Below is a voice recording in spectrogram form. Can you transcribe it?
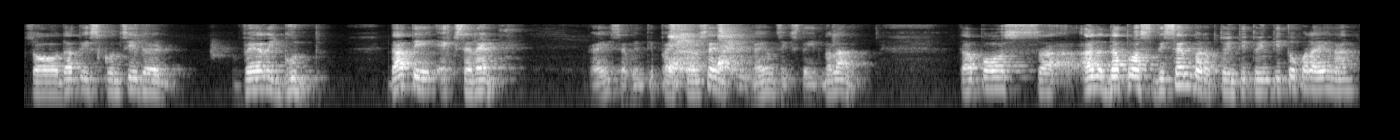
So, that is considered very good. Dati, excellent. Okay, 75%. Ngayon, 68 na lang. Tapos, uh, ano, that was December of 2022 pala yun ha.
